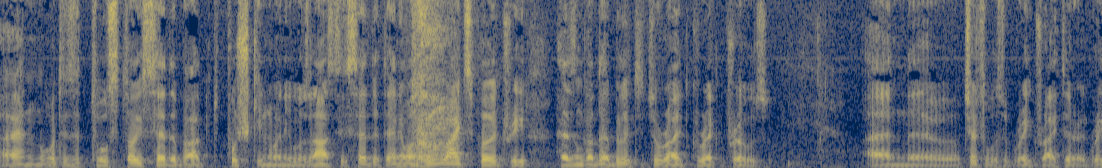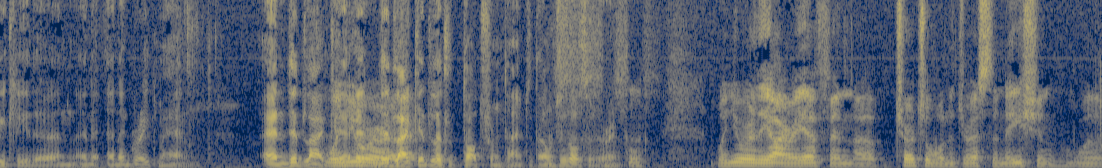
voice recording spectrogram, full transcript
And what is it Tolstoy said about Pushkin when he was asked? He said that anyone who writes poetry hasn't got the ability to write correct prose. And uh, Churchill was a great writer, a great leader, and, and, and a great man. And did like, a, were, did like a little thought from time to time, which is also very important. When you were in the RAF and uh, Churchill would address the nation, were,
